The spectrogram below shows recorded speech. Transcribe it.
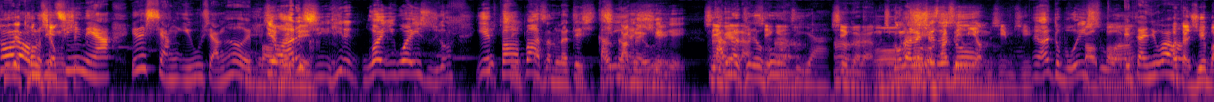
土龙毋是青尔，伊咧上油上好诶。对啊，你是迄个我我意思是讲，伊包肉粽内底是青的色的，是个啦，是个啦，毋是讲咱咧说啥物啊，毋是毋是。哎，都无意思啊。但是我但是肉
